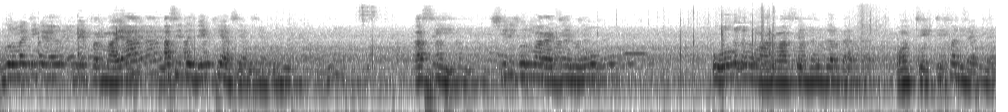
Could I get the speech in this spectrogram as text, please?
ਗੁਰੂ ਮਹਾਰਾਜ ਜੀ ਕਹਿ- ਨੇ ਫਰਮਾਇਆ ਅਸੀਂ ਤੇ ਦੇਖਿਆ ਸੀ ਗੁਰੂ ਨੂੰ। ਅਸੀਂ ਸ੍ਰੀ ਗੁਰੂ ਮਹਾਰਾਜ ਜੀ ਨੂੰ ਭੋਗ ਲਗਵਾਉਣ ਵਾਸਤੇ ਲੰਗਰ ਦਾ और objective for letter.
